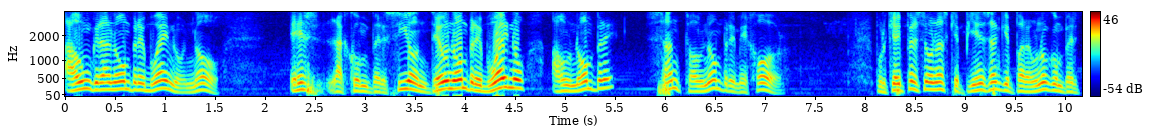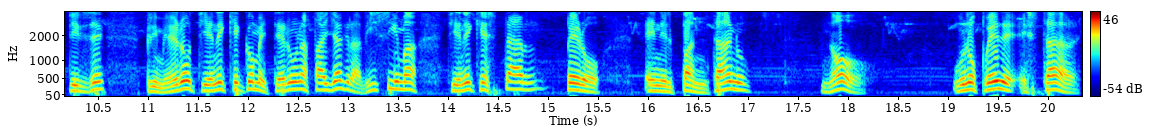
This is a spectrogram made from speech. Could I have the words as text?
a un gran hombre bueno, no, es la conversión de un hombre bueno a un hombre santo, a un hombre mejor. Porque hay personas que piensan que para uno convertirse primero tiene que cometer una falla gravísima, tiene que estar, pero en el pantano. No, uno puede estar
